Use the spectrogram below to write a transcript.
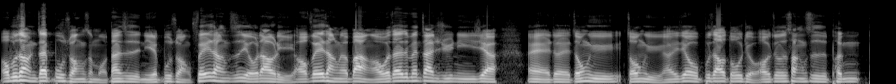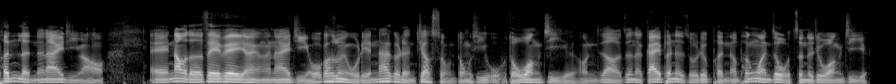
我不知道你在不爽什么，但是你的不爽非常之有道理哦，非常的棒哦，我在这边赞许你一下。哎，对，终于终于啊，就不知道多久哦，就是上次喷喷人的那一集嘛，吼。诶，闹得沸沸扬扬的那一集，我告诉你，我连那个人叫什么东西我都忘记了哦。你知道，真的该喷的时候就喷，了喷完之后我真的就忘记了，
